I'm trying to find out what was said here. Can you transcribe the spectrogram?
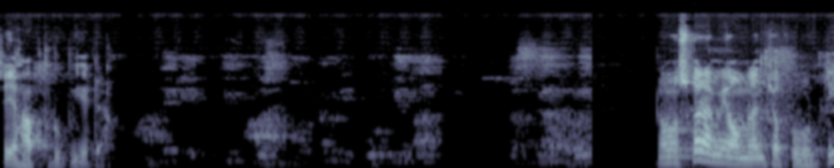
সেই হাফ রুপি এটা। নমস্কার, আমি অমলান চক্রবর্তী।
